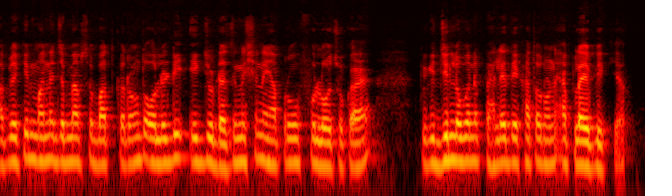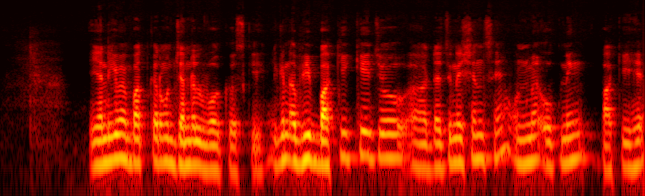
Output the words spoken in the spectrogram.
आप यकीन माने, जब मैं आपसे बात कर रहा हूँ तो ऑलरेडी एक जो डेजिग्नेशन है, यहाँ पर वो फुल हो चुका है। क्योंकि जिन लोगों ने पहले देखा था उन्होंने अप्लाई भी किया। यानी कि मैं बात कर रहा हूँ जनरल वर्कर्स की, लेकिन अभी बाकी के जो डेजिनेशन हैं, उनमें ओपनिंग बाकी है।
